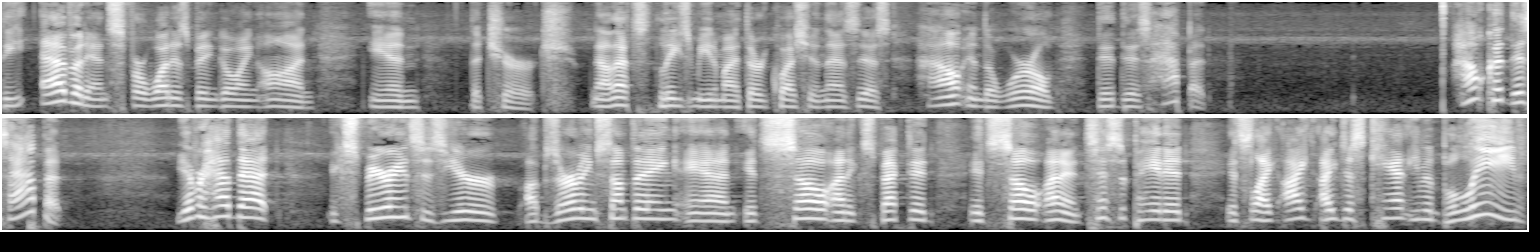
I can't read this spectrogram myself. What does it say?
the evidence for what has been going on in the church. Now, that leads me to my third question, and that's this How in the world did this happen? How could this happen? You ever had that experience as you're observing something and it's so unexpected, it's so unanticipated. It's like, I, I just can't even believe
